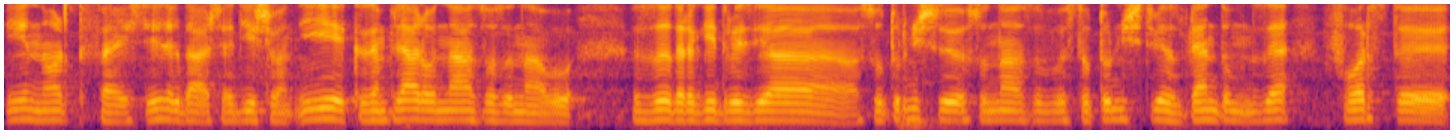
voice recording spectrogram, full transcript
и North Face, и так дальше, Edition. И экземпляр у нас зазонаву. З, дорогие друзья, сотрудничество, у нас в сотрудничестве с брендом The Forced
